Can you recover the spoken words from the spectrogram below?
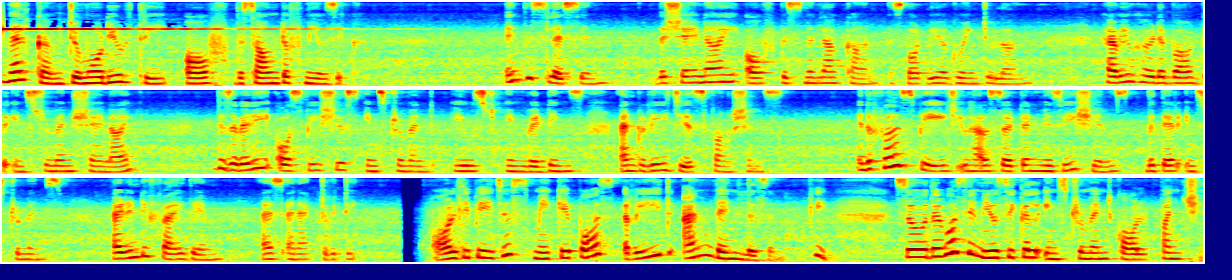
Welcome to Module 3 of The Sound of Music. In this lesson, the Shehnai of Bismillah Khan is what we are going to learn. Have you heard about the instrument Shehnai? It is a very auspicious instrument used in weddings and religious functions. In the first page, you have certain musicians with their instruments. Identify them as an activity all the pages make a pause read and then listen. Okay. So there was a musical instrument called pungi.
